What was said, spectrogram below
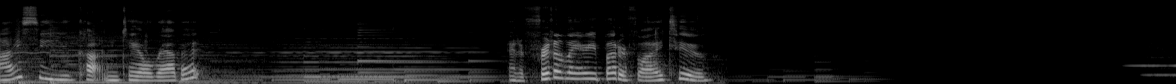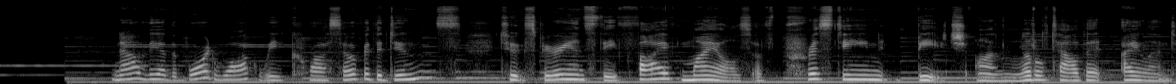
I see you, cottontail rabbit. And a fritillary butterfly, too. Now, via the boardwalk, we cross over the dunes to experience the five miles of pristine beach on Little Talbot Island.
